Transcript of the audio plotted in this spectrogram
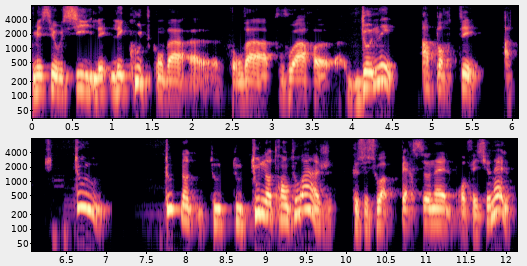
mais c'est aussi l'écoute qu'on va euh, qu'on va pouvoir euh, donner, apporter à tout tout notre tout, tout, notre entourage, que ce soit personnel, professionnel.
